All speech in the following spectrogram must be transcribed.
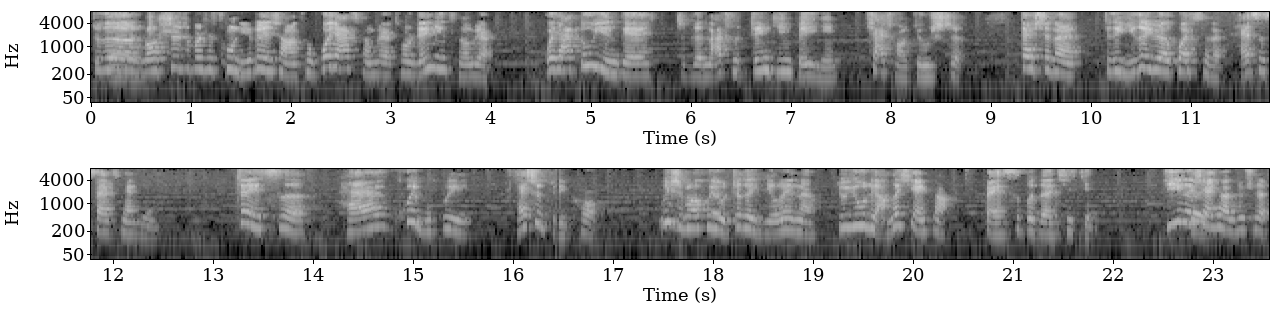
这个老师这不是从理论上、从国家层面、从人民层面，国家都应该这个拿出真金白银下场救市？但是呢，这个一个月过去了，还是三千点，这一次还会不会还是嘴炮？为什么会有这个疑问呢？就有两个现象百思不得其解。第一个现象就是，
